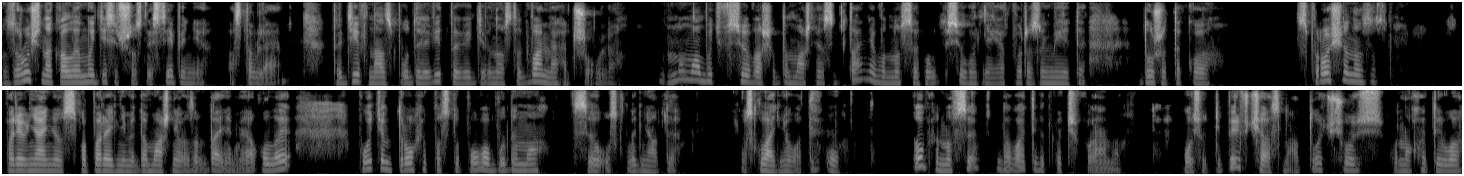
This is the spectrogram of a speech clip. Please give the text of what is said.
зручно, коли ми 10 в шостій степені оставляємо. Тоді в нас буде відповідь 92 мегаджоуля. Ну, мабуть, все ваше домашнє завдання, воно сьогодні, як ви розумієте, дуже таке спрощено порівнянні з попередніми домашніми завданнями, але потім трохи поступово будемо все ускладняти, ускладнювати. О, добре, ну все, давайте відпочиваємо. Ось от тепер вчасно, а то щось воно хотіло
